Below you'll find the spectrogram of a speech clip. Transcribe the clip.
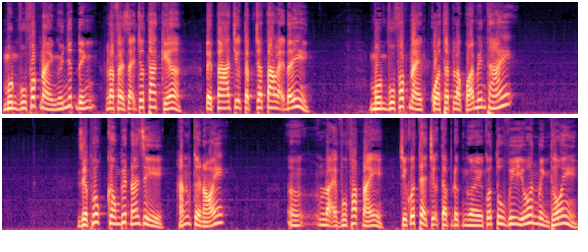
môn vũ pháp này ngươi nhất định là phải dạy cho ta kìa để ta chịu tập cho ta lại đây. Môn vũ pháp này quả thật là quá biến thái. Diệp Húc không biết nói gì hắn cười nói ừ, loại vũ pháp này chỉ có thể triệu tập được người có tu vi yếu hơn mình thôi.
